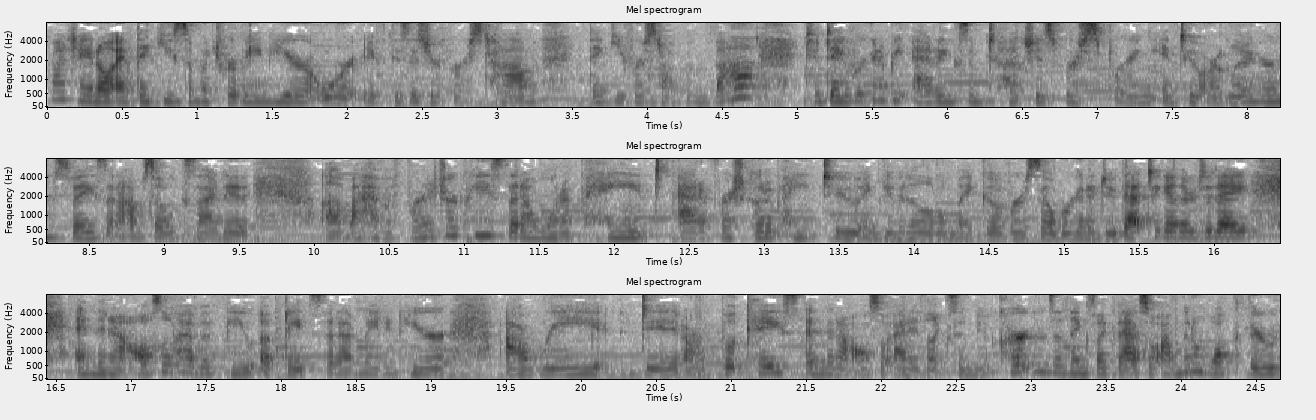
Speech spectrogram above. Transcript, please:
to my channel and thank you so much for being here or if this is your first time, thank you for stopping by. Today we're going to be adding some touches for spring into our living room space and I'm so excited. Um, I have a furniture piece that I want to paint, add a fresh coat of paint to and give it a little makeover so we're going to do that together today and then I also have a few updates that I've made in here. I redid our bookcase and then I also added like some new curtains and things like that so I'm going to walk through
